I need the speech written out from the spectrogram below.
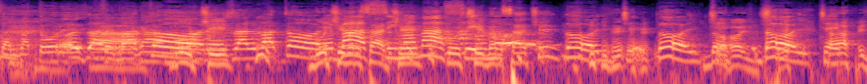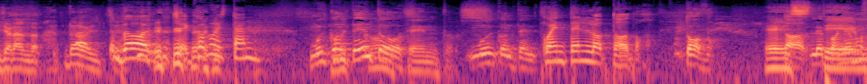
Salvatore. Oh, Salvatore, Gucci. Salvatore, Gucci, Massimo, Versace. Massimo. Gucci, Versace. Dolce, dolce, Dolce. dolce, Ay, llorando. Dolce. dolce. ¿Cómo están? Muy contentos. contentos. Muy contentos. Cuéntenlo todo. Todo. Este, Le ponemos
